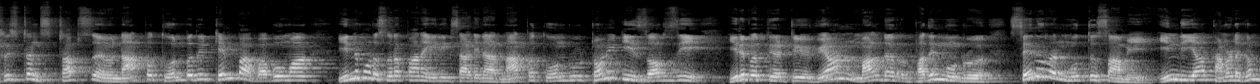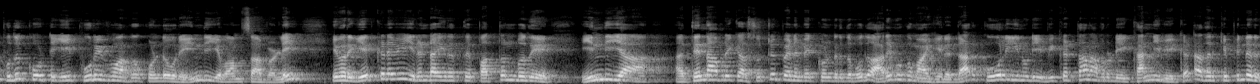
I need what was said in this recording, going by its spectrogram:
ட்ரிஸ்டன் ஸ்டப்ஸ் நாற்பத்தி ஒன்பது டெம்பா பபுமா இன்னும் ஒரு சிறப்பான இன்னிங்ஸ் ஆடினார். நாற்பத்தி ஒன்று டொனிடி ஜார்ஜி இருபத்தி எட்டு வியான் மால்டர் பதிமூன்று செனுரன் முத்துசாமி இந்தியா தமிழகம் புதுக்கோட்டையை பூர்வீகமாக கொண்ட ஒரு இந்திய வம்சாவளி. இவர் ஏற்கனவே இரண்டாயிரத்து பத்தொன்பது இந்தியா தென்னாப்பிரிக்கா சுற்றுப்பயணம் மேற்கொண்டிருந்த போது அறிமுகமாகியிருந்தார். கோலியினுடைய விக்கெட் தான் அவருடைய கன்னி விக்கெட் அதற்கு பின்னர்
